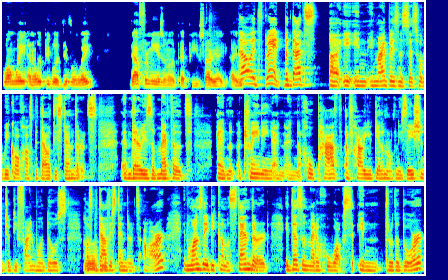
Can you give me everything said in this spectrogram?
one way and other people a different way that for me is another pet peeve. Sorry, I, I no, it's great, but that's uh, in in my business. That's what we call hospitality standards, and there is a method and a training and, and a whole path of how you get an organization to define what those mm-hmm. hospitality mm-hmm. standards are. And once they become a standard, it doesn't matter who walks in through the door.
